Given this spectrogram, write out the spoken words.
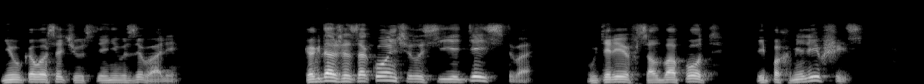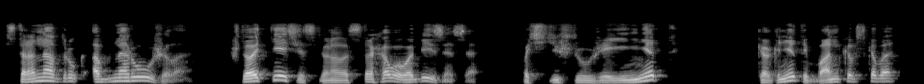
ни у кого сочувствия не вызывали. Когда же закончилось сие действо, утерев солбопот и похмелившись, страна вдруг обнаружила, что отечественного страхового бизнеса почти что уже и нет, как нет и банковского,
